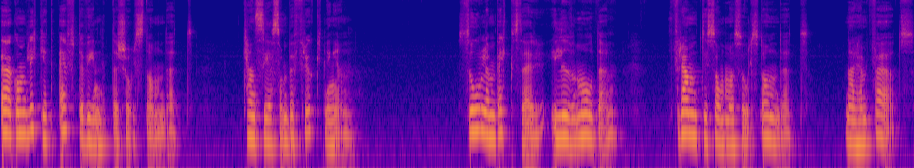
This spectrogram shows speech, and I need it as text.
Ögonblicket efter vintersolståndet kan ses som befruktningen. Solen växer i livmodern fram till sommarsolståndet, när hen föds.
